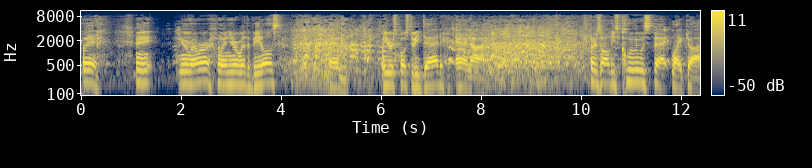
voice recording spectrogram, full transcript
Okay. You remember when you were with the Beatles and you were supposed to be dead and uh, there's all these clues that like uh,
